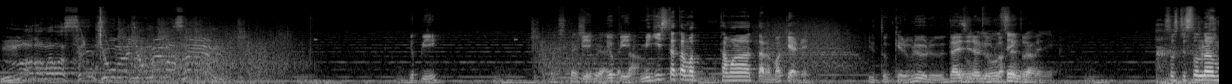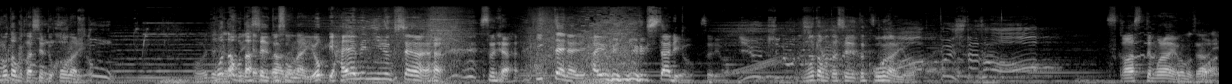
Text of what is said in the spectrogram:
たまだまだ戦況が読めません。よっぴ？よっぴ右下たまたまったら負けやで。言っとくけどルール大事なルール忘れ4000といてぐらいにそしてそんなもたもたしてるとこうなるよ。もたもたしてるとそうなるよ。っぴ早めに入力したな。そりゃ一体内で早めに入力したるよ。それは。もたもたしてるとこうなるよ。使わせてもらうよここは。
